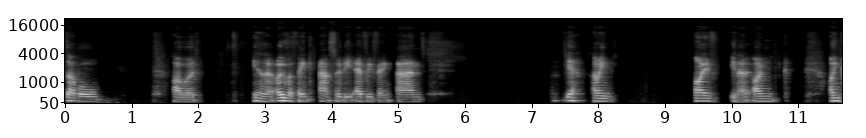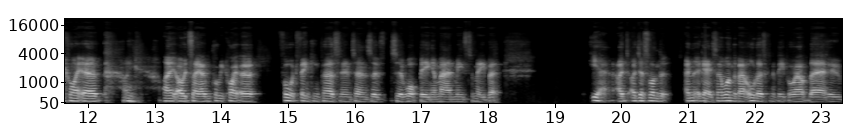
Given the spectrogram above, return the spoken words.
double, I would, you know, overthink absolutely everything. And yeah, I mean, I've, you know, I'm, I'm quite a, I'm, I, I would say I'm probably quite a forward-thinking person in terms of to what being a man means to me. But yeah, I, I just wonder, and again, so I wonder about all those kind of people out there who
